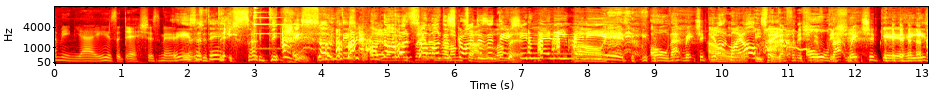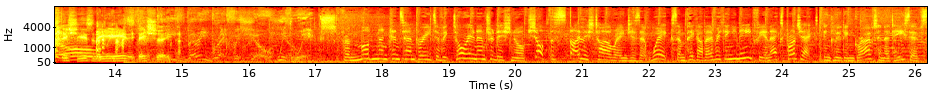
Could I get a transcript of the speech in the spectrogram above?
I mean, yeah, he is a dish, isn't he? He's a dish. He's so dishy. He's so dish. I've not heard someone for a long described as a love dish it. in many, oh. many Oh. years. Oh, that Richard. You're like oh, my Oh, auntie. he's the definition oh, of that dishy. Richard Gere. He is dishy, isn't he? He oh, is dishy. Dave Breakfast Show with Wickes. From modern and contemporary to Victorian and traditional, shop the stylish tile ranges at Wickes and pick up everything you need for your next project, including grout and adhesives.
